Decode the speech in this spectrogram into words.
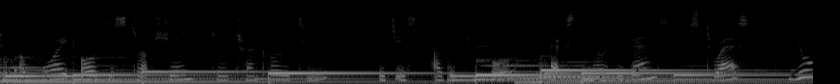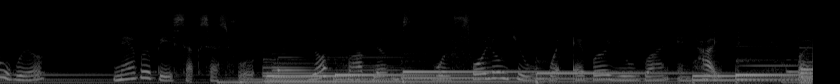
to avoid all disruption to tranquility, which is other people, external events, stress, you will never be successful. Your problems will follow you wherever you run and hide. But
